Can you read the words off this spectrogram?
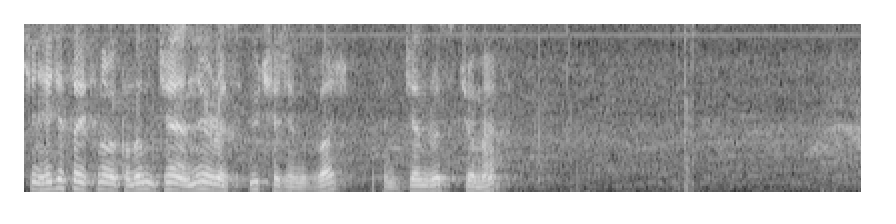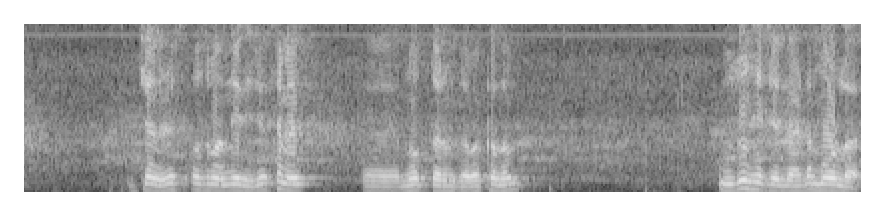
Şimdi hece sayısına bakalım. Generous 3 hecemiz var. Bakın generous cömert. Generous o zaman ne diyeceğiz? Hemen e, notlarımıza bakalım. Uzun hecelerde morla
